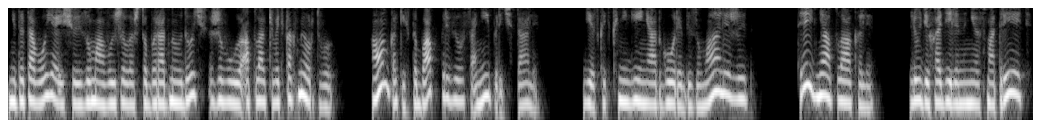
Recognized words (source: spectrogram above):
Не до того я еще из ума выжила, чтобы родную дочь, живую, оплакивать как мертвую. А он каких-то баб привез, они и причитали. Дескать, княгиня от горя без ума лежит. Три дня плакали. Люди ходили на нее смотреть.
